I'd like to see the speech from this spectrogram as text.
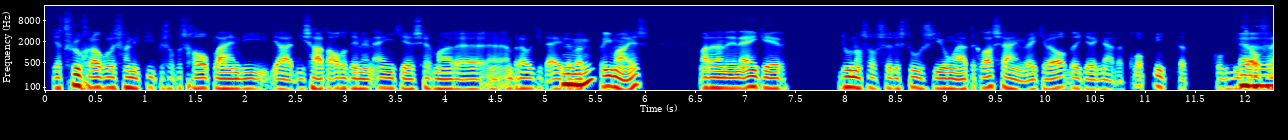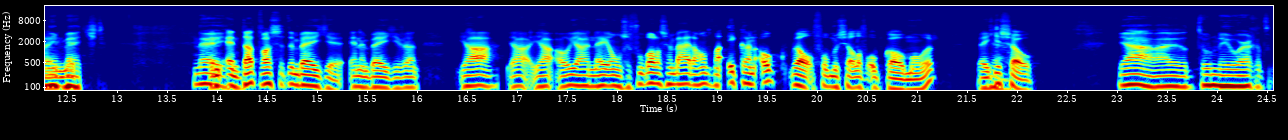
Je had vroeger ook wel eens van die types op het schoolplein, die, ja, die zaten altijd in hun eentje, zeg maar, eh, een broodje te eten, Mhm. wat prima is. Maar dan in één keer doen alsof ze de stoerste jongen uit de klas zijn, weet je wel? Dat je denkt, nou, dat klopt niet, dat komt niet ja, overeen niet matcht. Nee, En, en dat was het een beetje. En een beetje van, ja, ja, ja, oh ja, nee, onze voetballers zijn bij de hand. Maar ik kan ook wel voor mezelf opkomen hoor. Weet je, zo. Ja, maar toen heel erg... Het,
